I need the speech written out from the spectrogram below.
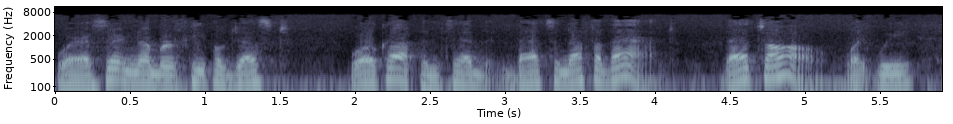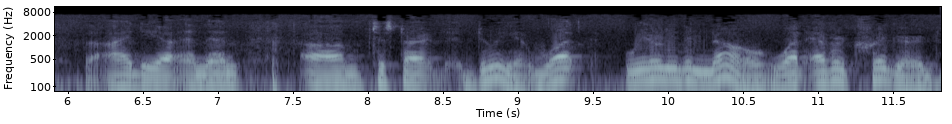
where a certain number of people just woke up and said, "That's enough of that. That's all." What we, the idea, and then um, to start doing it. What we don't even know whatever triggered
